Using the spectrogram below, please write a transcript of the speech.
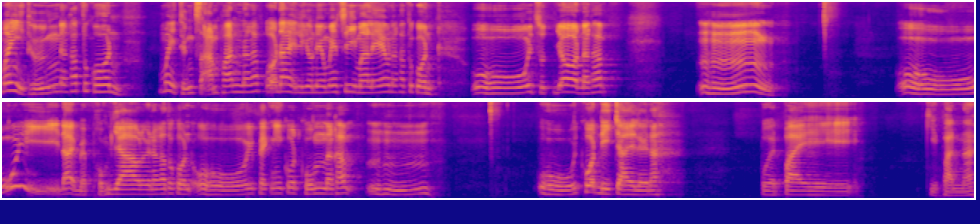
ไม่ถึงนะครับทุกคนไม่ถึงสามพันนะครับ ก็ได้เลียวเนลเมสซี่มาแล้วนะครับ ทุกคน โอ้โห สุดยอดนะครับ อือหือโอ้โห ได้แบบผมยาวเลยนะครับ ทุกคน โอ้โหแพ็กนี้โคตรคุ้มนะครับ อือหือโอ้โห โคตรดีใจเลยนะ เปิดไปกี่พันนะ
